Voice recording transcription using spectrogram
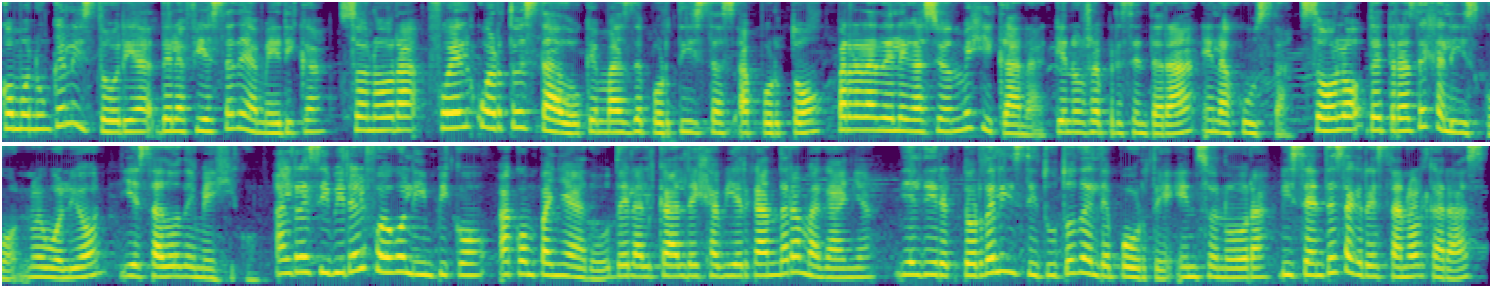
Como nunca en la historia de la fiesta de América, Sonora fue el cuarto estado que más deportistas aportó para la delegación mexicana que nos representará en la justa, solo detrás de Jalisco, Nuevo León y Estado de México. Al recibir el fuego olímpico, acompañado del alcalde Javier Gándara Magaña y el director del Instituto del Deporte en Sonora, Vicente Sagrestano Alcaraz,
